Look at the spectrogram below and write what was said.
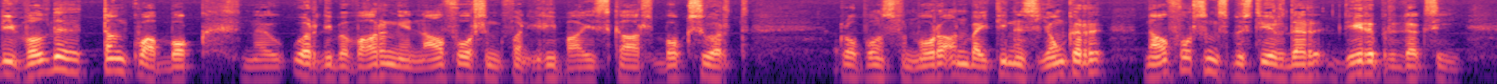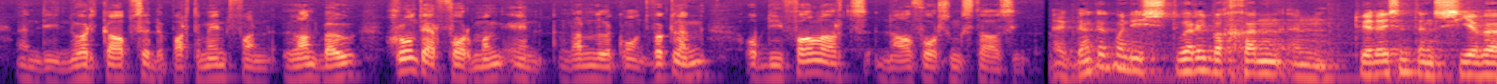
Die wilde tankwa bok nou oor die bewaring en navorsing van hierdie baie skaars boksoort klop ons vanmôre aan by Tinus Jonker, navorsingsbestuurder diereproduksie in die Noord-Kaapse Departement van Landbou, Grondhervorming en Landelike Ontwikkeling op die Valarts Navorsingsstasie. Ek dink ek moet die storie begin in 2007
